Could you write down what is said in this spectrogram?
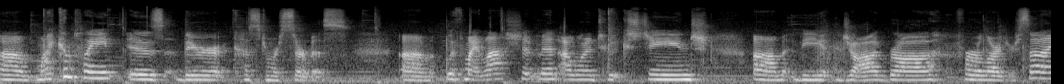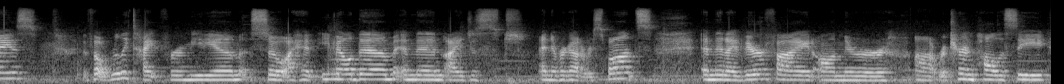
Um, my complaint is their customer service. Um, with my last shipment I wanted to exchange um, the jog bra for a larger size. It felt really tight for a medium, so I had emailed them and then I just, I never got a response. And then I verified on their uh, return policy.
